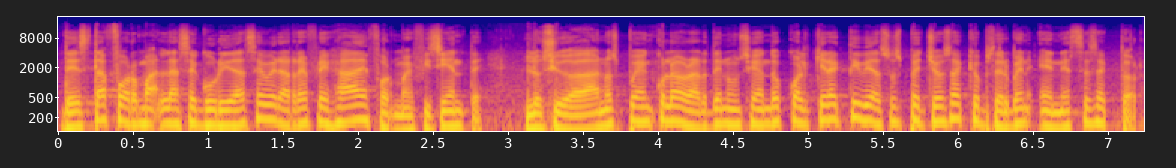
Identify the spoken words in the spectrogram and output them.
De esta forma, la seguridad se verá reflejada de forma eficiente. Los ciudadanos pueden colaborar denunciando cualquier actividad sospechosa que observen en este sector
